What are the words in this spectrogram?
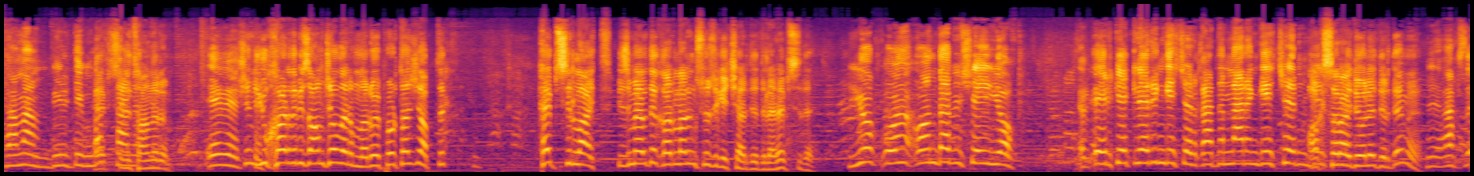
tamam bildim. bak, Hepsini tanırım. Evet. Şimdi yukarıda biz amcalarımla röportaj yaptık. Hepsi light. Bizim evde karıların sözü geçer dediler hepsi de. Yok on- onda bir şey yok. Erkeklerin geçer, kadınların geçer mi? Aksaray'da öyledir değil mi? Geçer. Aksa-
